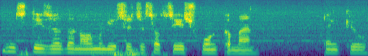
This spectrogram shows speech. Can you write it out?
Hence these are the normal usages of chown command. Thank you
